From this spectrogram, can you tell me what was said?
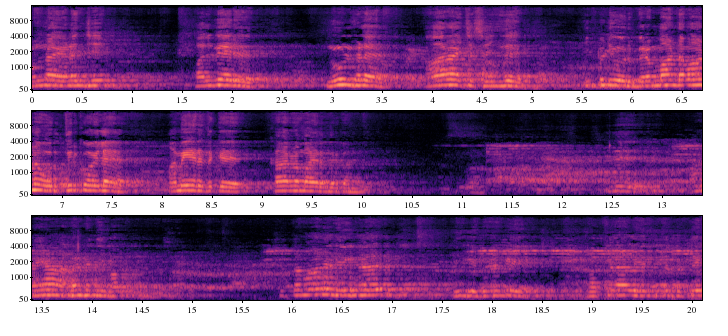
ஒன்றா இணைஞ்சு பல்வேறு நூல்களை ஆராய்ச்சி செய்து இப்படி ஒரு பிரம்மாண்டமான ஒரு திருக்கோயிலை அமையறதுக்கு காரணமாக இருந்திருக்காங்க. இது அணையா அகண்ட தீபம் சுத்தமான நெய்யினால் இங்கு விளக்கு மக்களால் எரிக்கப்பட்டு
